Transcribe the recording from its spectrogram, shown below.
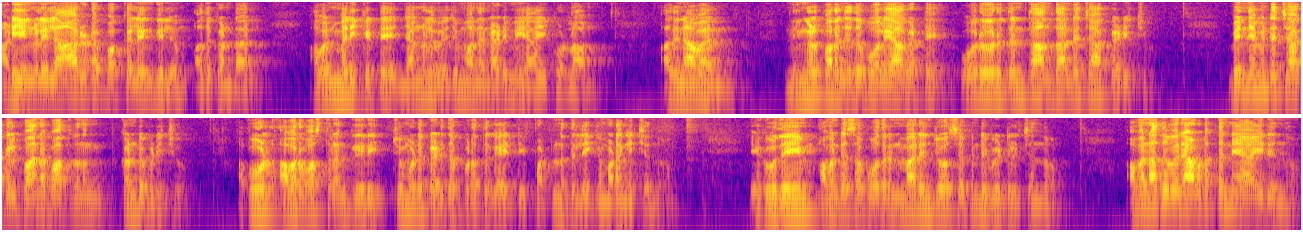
അടിയങ്ങളിൽ ആരുടെ പക്കലെങ്കിലും അത് കണ്ടാൽ അവൻ മരിക്കട്ടെ ഞങ്ങളും യജമാനൻ അടിമയായിക്കൊള്ളാം. അതിനവൻ നിങ്ങൾ പറഞ്ഞതുപോലെ ആകട്ടെ ഓരോരുത്തൻ താൻ താന്റെ ചാക്കഴിച്ചു. ബെന്യമിന്റെ ചാക്കിൽ പാനപാത്രം കണ്ടുപിടിച്ചു. അപ്പോൾ അവർ വസ്ത്രം കീറി ചുമട് കഴുതപ്പുറത്ത് കയറ്റി പട്ടണത്തിലേക്ക് മടങ്ങിച്ചെന്നു. യഹൂദയും അവന്റെ സഹോദരന്മാരും ജോസഫിന്റെ വീട്ടിൽ ചെന്നു. അവൻ അതുവരെ അവിടെ തന്നെ ആയിരുന്നു.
